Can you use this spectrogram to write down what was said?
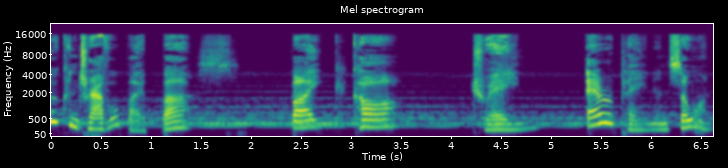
You can travel by bus, bike, car, train, aeroplane, and so on.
